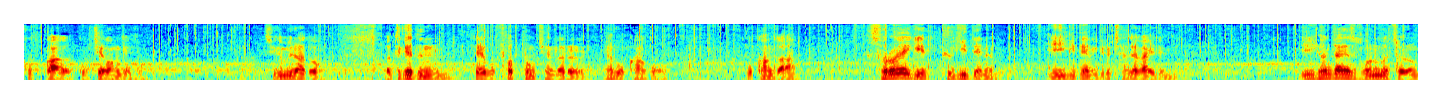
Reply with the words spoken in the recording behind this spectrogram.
국가 국제 관계죠. 지금이라도 어떻게든 대북 소통 채널을 회복하고 북한과 서로에게 득이 되는 이익이 되는 길을 찾아가야 됩니다. 이 현장에서 보는 것처럼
